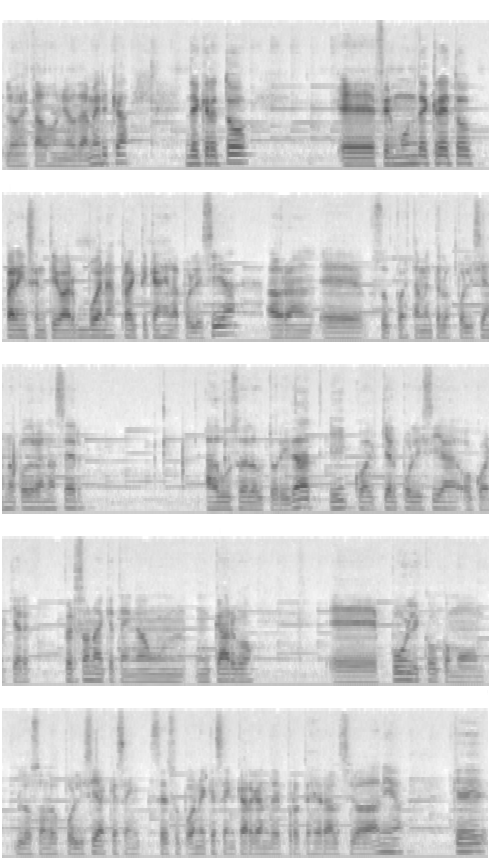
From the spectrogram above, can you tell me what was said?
los Estados Unidos de América, decretó, eh, firmó un decreto para incentivar buenas prácticas en la policía. Ahora eh, supuestamente los policías no podrán hacer abuso de la autoridad y cualquier policía o cualquier persona que tenga un, cargo eh, público como lo son los policías que se, se, supone que se encargan de proteger a la ciudadanía, que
